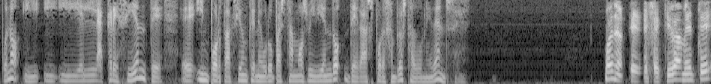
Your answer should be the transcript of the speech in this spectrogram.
bueno, y, y, y la creciente eh, importación que en Europa estamos viviendo de gas, por ejemplo, estadounidense. Bueno, efectivamente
